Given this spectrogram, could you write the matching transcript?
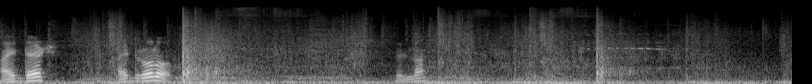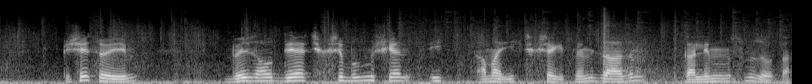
Hayırdır? Hayırdır oğlum? Öl lan. Bir şey söyleyeyim. Biz o diğer çıkışı bulmuşken ilk ama ilk çıkışa gitmemiz lazım. Gallimus'umuz orada.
